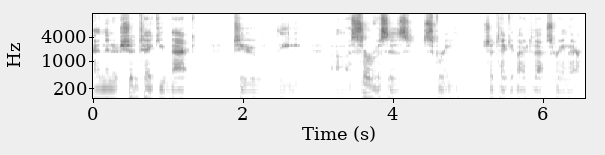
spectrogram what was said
and then it should take you back to the uh, services screen should take it back to that screen there.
